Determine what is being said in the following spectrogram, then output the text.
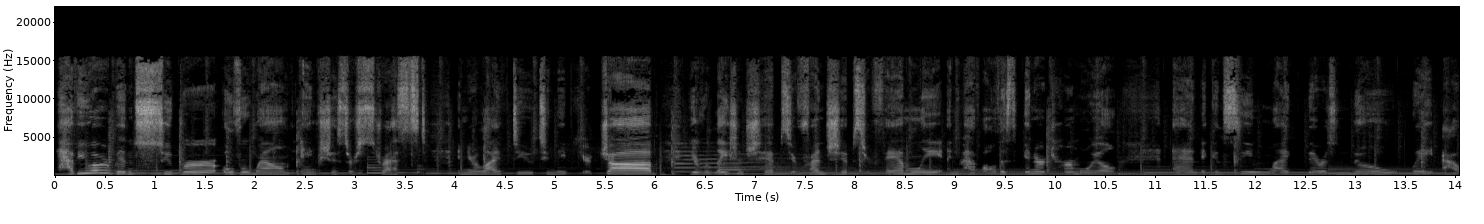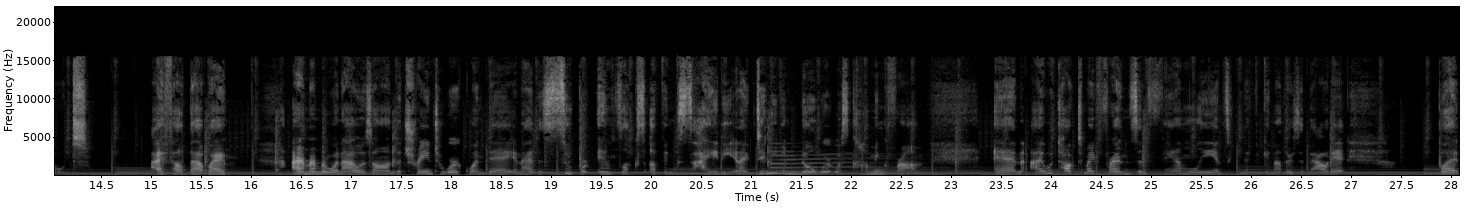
Have you ever been super overwhelmed, anxious, or stressed in your life due to maybe your job, your relationships, your friendships, your family, and you have all this inner turmoil and it can seem like there is no way out? I felt that way. I remember when I was on the train to work one day and I had this super influx of anxiety and I didn't even know where it was coming from. And I would talk to my friends and family and significant others about it. But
